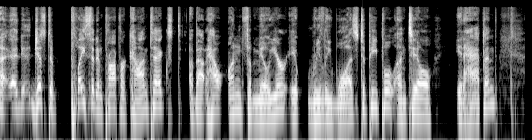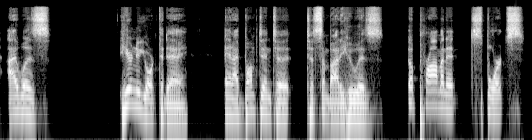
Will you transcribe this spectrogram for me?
uh, uh, just to place it in proper context about how unfamiliar it really was to people until it happened, I was here in New York today and I bumped into to somebody who is a prominent sports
